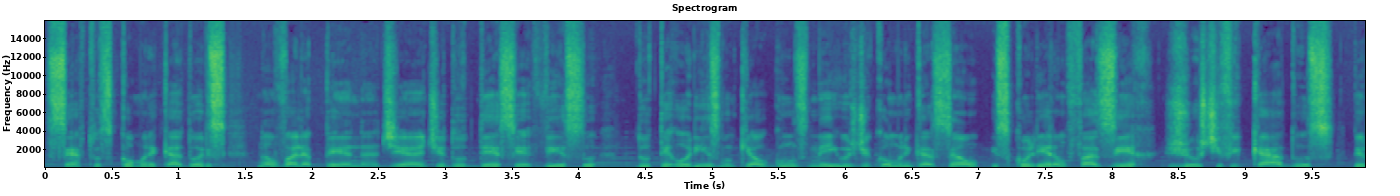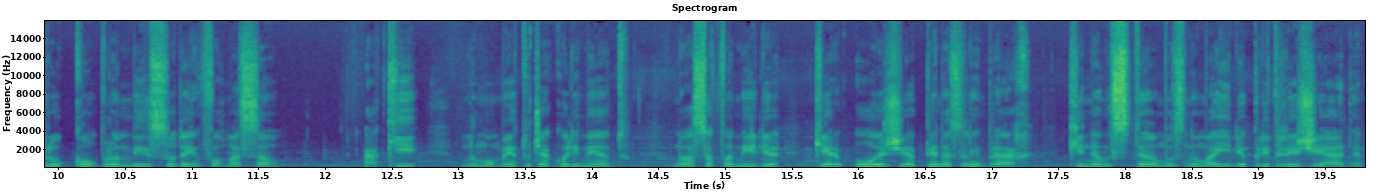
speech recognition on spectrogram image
certos comunicadores não vale a pena diante do desserviço do terrorismo que alguns meios de comunicação escolheram fazer, justificados pelo compromisso da informação. Aqui, no momento de acolhimento, nossa família quer hoje apenas lembrar que não estamos numa ilha privilegiada,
